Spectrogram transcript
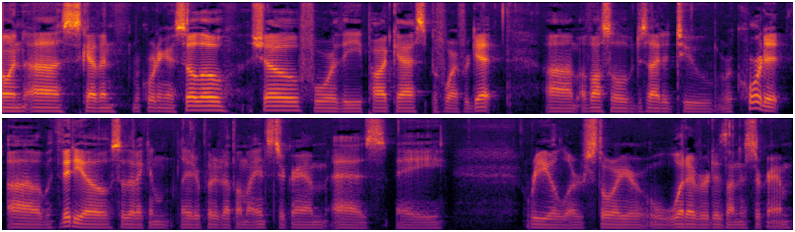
On, uh, this is Kevin recording a solo show for the podcast. Before I forget, um, I've also decided to record it uh, with video so that I can later put it up on my Instagram as a reel or story or whatever it is on Instagram.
